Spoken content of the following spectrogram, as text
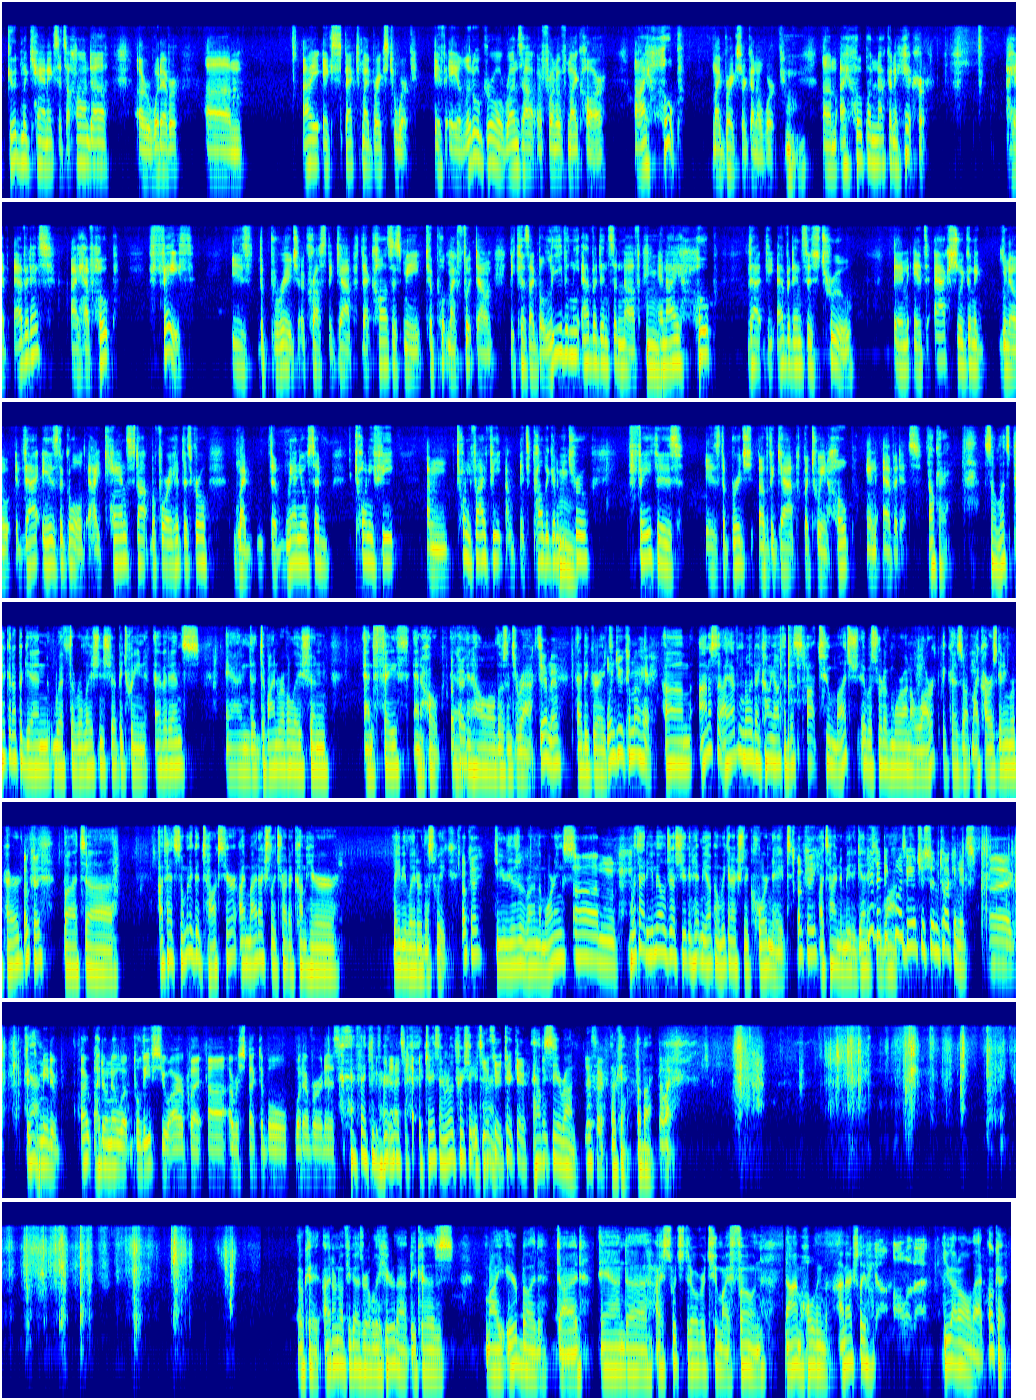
good mechanics. It's a Honda or whatever. Um, I expect my brakes to work. If a little girl runs out in front of my car, I hope my brakes are going to work. Um, I hope I'm not going to hit her. I have evidence. I have hope. Faith is the bridge across the gap that causes me to put my foot down because I believe in the evidence enough hmm. and I hope that the evidence is true and it's actually going to you know that is the goal i can stop before i hit this girl. My the manual said 20 feet. I'm 25 feet. I'm, it's probably going to be hmm. true. Faith is is the bridge of the gap between hope and evidence. Okay. So let's pick it up again with the relationship between evidence and the divine revelation and faith and hope and- Okay. and, how all those interact. yeah man That'd be great. when do you come out here Um, honestly, I haven't really been coming out to this spot too much. It was sort of more on a lark because uh, my car is getting repaired. okay But uh, I've had so many good talks here. I might actually try to come here maybe later this week. okay Do you usually run in the mornings? um With that email address, you can hit me up and we can actually coordinate okay a time to meet again yeah if you that'd be want. cool i'd be interested in talking it's uh good Yeah. for me to I, I don't know what beliefs you are but uh, a respectable whatever it is Thank you very much, Jason. I really appreciate your time. yes sir take care I hope to see you around. yes sir Okay, Bye bye. bye bye. Okay, I don't know if you guys were able to hear that because my earbud died and uh, I switched it over to my phone. Now I'm holding, the, I'm actually. all of that. You got all of that. Okay.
